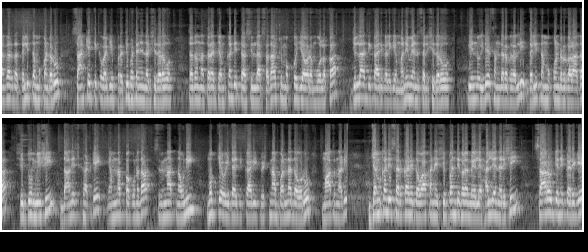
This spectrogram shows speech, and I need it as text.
ನಗರದ ದಲಿತ ಮುಖಂಡರು ಸಾಂಕೇತಿಕವಾಗಿ ಪ್ರತಿಭಟನೆ ನಡೆಸಿದರು. ತದನಂತರ ಜಮಖಂಡಿ ತಹಸೀಲ್ದಾರ್ ಸದಾಶಿವ ಮಕ್ಕೋಜಿ ಅವರ ಮೂಲಕ ಜಿಲ್ಲಾಧಿಕಾರಿಗಳಿಗೆ ಮನವಿಯನ್ನು ಸಲ್ಲಿಸಿದರು. ಇನ್ನು ಇದೇ ಸಂದರ್ಭದಲ್ಲಿ ದಲಿತ ಮುಖಂಡರುಗಳಾದ ಸಿದ್ದು ಮಿಶಿ, ದಾನೇಶ್ ಘಾಟ್ಗೆ ಯಮನಪ್ಪ ಗುಣದ, ಶ್ರೀನಾಥ್ ನವನಿ, ಮುಖ್ಯ ವೈದ್ಯಾಧಿಕಾರಿ ಕೃಷ್ಣ ಬಣ್ಣದವರು ಮಾತನಾಡಿ, ಜಮಖಂಡಿ ಸರ್ಕಾರಿ ದವಾಖಾನೆ ಸಿಬ್ಬಂದಿಗಳ ಮೇಲೆ ಹಲ್ಲೆ ನಡೆಸಿ, ಸಾರ್ವಜನಿಕರಿಗೆ,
